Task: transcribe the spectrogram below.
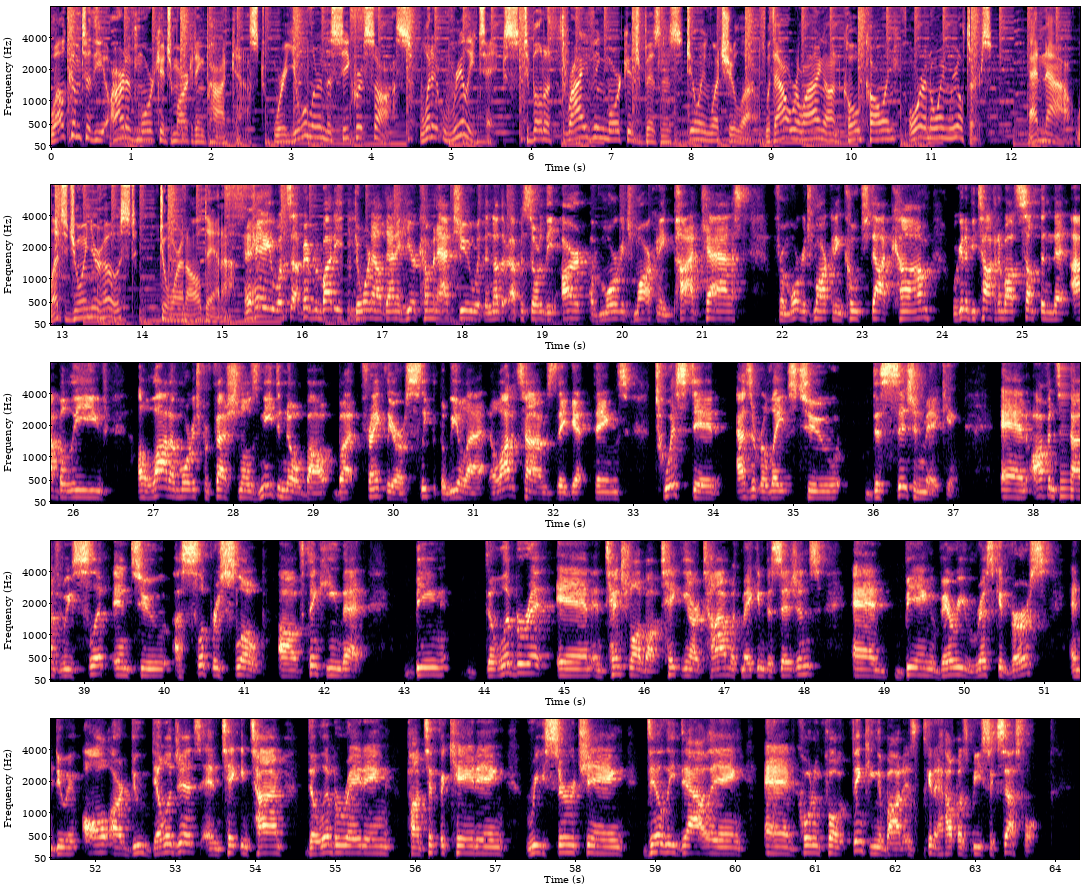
Welcome to the Art of Mortgage Marketing podcast, where you'll learn the secret sauce, what it really takes to build a thriving mortgage business doing what you love without relying on cold calling or annoying realtors. And now, let's join your host, Doran Aldana. Hey, what's up, everybody? Doran Aldana here, coming at you with another episode of the Art of Mortgage Marketing podcast from mortgagemarketingcoach.com. We're going to be talking about something that I believe a lot of mortgage professionals need to know about, but frankly are asleep at the wheel at. And a lot of times they get things twisted as it relates to decision making. And oftentimes we slip into a slippery slope of thinking that being deliberate and intentional about taking our time with making decisions and being very risk adverse and doing all our due diligence and taking time deliberating, pontificating, researching, dilly dallying, and quote unquote thinking about it is going to help us be successful.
